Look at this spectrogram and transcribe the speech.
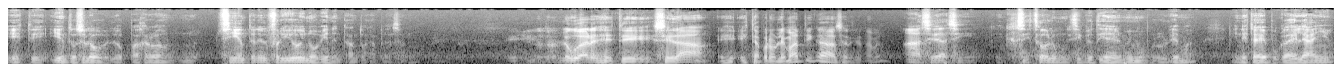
este, y entonces los pájaros sienten el frío y no vienen tanto a la plaza. ¿En otros lugares este, se da esta problemática, Sergio, también? Ah, se da, sí. Casi todos los municipios tienen el mismo problema en esta época del año.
